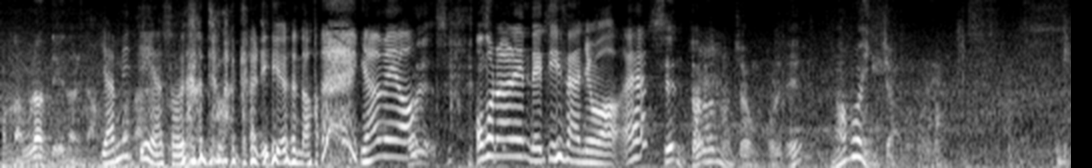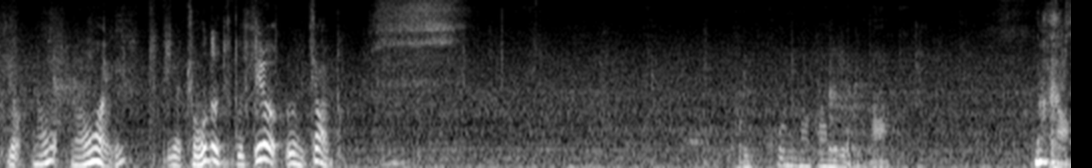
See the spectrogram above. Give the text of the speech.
こんなん恨んでええのにな。やめてやそういうことばっかり言うの。やめよう。これ怒られんで T さんにも。え？線足らんのじゃん？これえ？長いんじゃん？これ。いやな長い？いやちょうど作ってるうんちゃん。これこんな感じやろな。長いな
